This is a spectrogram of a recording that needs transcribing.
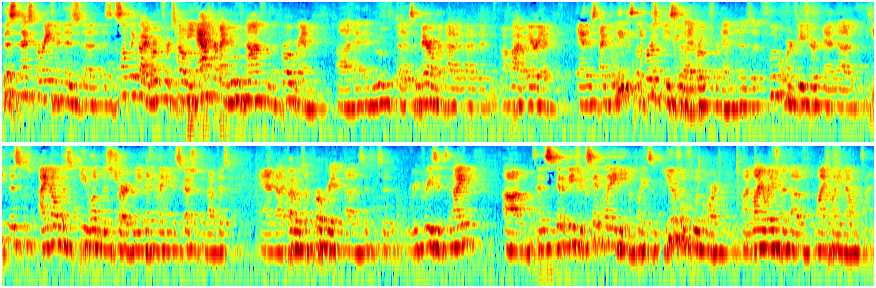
this next arrangement is, uh, is something that I wrote for Tony after I moved on from the program uh, and, moved uh, to Maryland out of, out of the Ohio area. And I believe it's the first piece that I wrote for him. And it was a flugelhorn feature. And uh, he, this was, I know this, he loved this chart. We had many discussions about this and I thought it was appropriate uh, to, to reprise it tonight. Um, and this is going to feature Tim Leahy playing some beautiful flute flugelhorn on my arrangement of My Funny Valentine.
